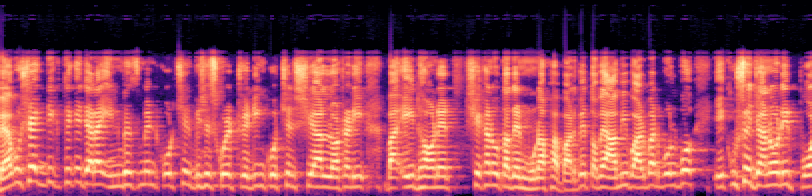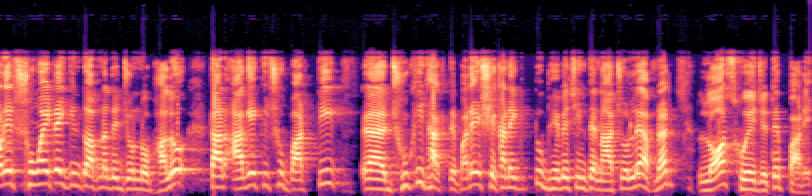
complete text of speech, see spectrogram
ব্যবসায়িক দিক থেকে যারা ইনভেস্টমেন্ট করছেন, বিশেষ করে ট্রেডিং করছেন শেয়ার লটারি বা এই ধরনের, সেখানেও তাদের মুনাফা বাড়বে। তবে আমি বারবার বলব, একুশে জানুয়ারির পরের সময়টাই কিন্তু আপনাদের জন্য ভালো। তার আগে কিছু বাড়তি ঝুঁকি থাকতে পারে, সেখানে একটু ভেবেচিন্তে না চললে আপনার লস হয়ে যেতে পারে।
